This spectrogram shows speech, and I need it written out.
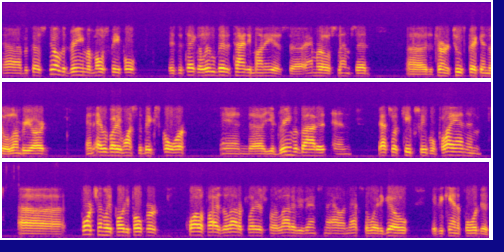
uh, because still the dream of most people is to take a little bit of tiny money, as uh, Amarillo Slim said, uh, to turn a toothpick into a lumberyard, and everybody wants the big score, and uh, you dream about it, and that's what keeps people playing. And uh, fortunately, Party Poker qualifies a lot of players for a lot of events now, and that's the way to go if you can't afford to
